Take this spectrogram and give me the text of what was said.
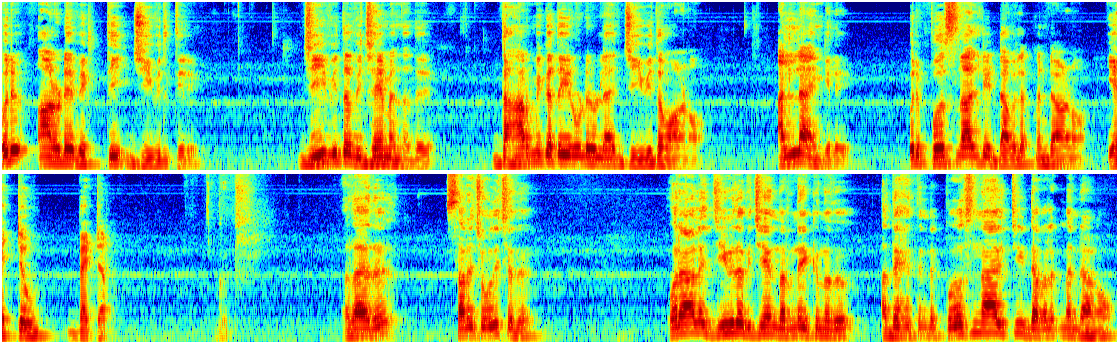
ഒരു ആളുടെ വ്യക്തി ജീവിതത്തിൽ ജീവിത വിജയം എന്നത് ധാർമ്മികതയിലൂടെയുള്ള ജീവിതമാണോ? അല്ല എങ്കിൽ ഒരു പേഴ്സണാലിറ്റി ഡെവലപ്മെന്റ് ആണോ ഏറ്റവും ബെറ്റർ? അതായത് സാറ് ചോദിച്ചത് ഒരാളെ ജീവിത വിജയം നിർണയിക്കുന്നത് അദ്ദേഹത്തിന്റെ പേഴ്സണാലിറ്റി ഡെവലപ്മെന്റ് ആണോ?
